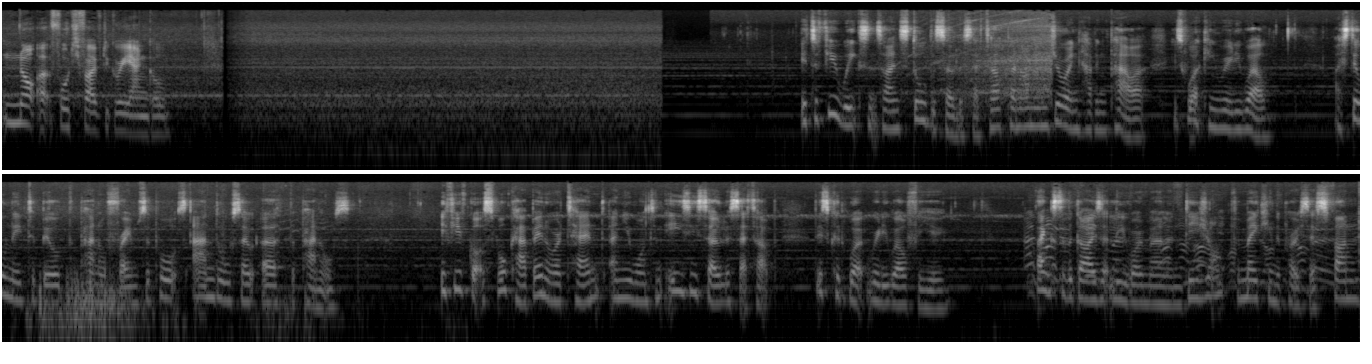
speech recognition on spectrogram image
not at 45 degree angle. It's a few weeks since I installed the solar setup and I'm enjoying having power. It's working really well. I still need to build the panel frame supports and also earth the panels. If you've got a small cabin or a tent and you want an easy solar setup, this could work really well for you. Thanks to the guys at Leroy Merlin Dijon for making the process fun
